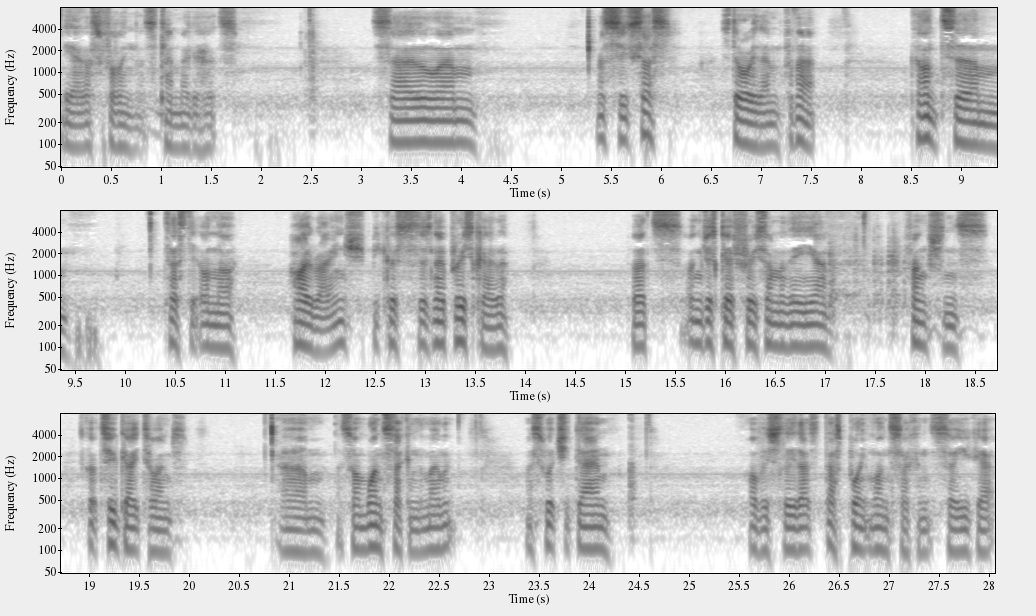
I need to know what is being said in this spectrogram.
yeah, that's fine. That's 10 megahertz. So um, that's a success story then for that. Can't um, test it on the high range because there's no prescaler. But I can just go through some of the uh, functions. Got two gate times. Um, that's on one second at the moment. I switch it down. Obviously, that's that's 0.1 seconds, so you get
